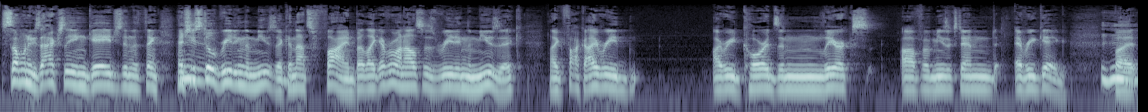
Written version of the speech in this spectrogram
someone who's actually engaged in the thing, and she's still reading the music, and that's fine. But like everyone else is reading the music, like fuck, I read I read chords and lyrics off a music stand every gig. But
